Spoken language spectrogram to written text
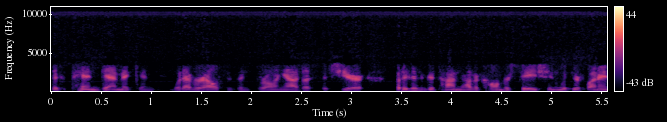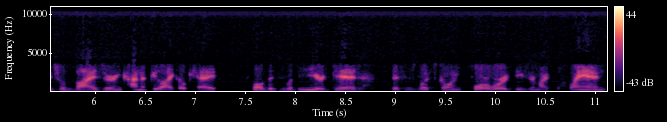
this pandemic and whatever else has been throwing at us this year. But it is a good time to have a conversation with your financial advisor and kind of be like, okay, well, this is what the year did. This is what's going forward. These are my plans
